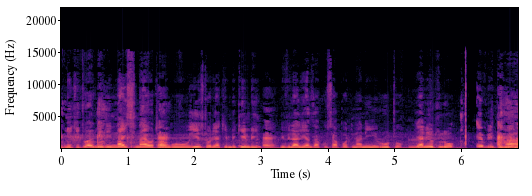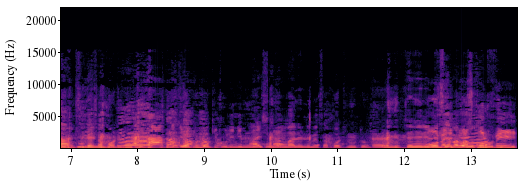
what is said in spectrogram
mimi kitu alini nice nayo tangu hii story ya kimbikimbi Eh. ni vile alianza kusupport nani Ruto. Yani hiyo tu ndo everything. Kitu ulini support Ruto. Hiyo tu kitu ulinimnice nayo. mahali nimesupport Ruto chenye nilisema umelipiwa kuhusu school fee.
